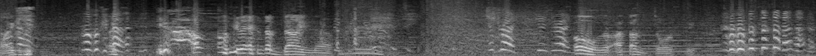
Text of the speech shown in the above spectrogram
Oh Oh god. Oh. I'm gonna end up dying now. Just run. Just run. Oh, I found Dorothy.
